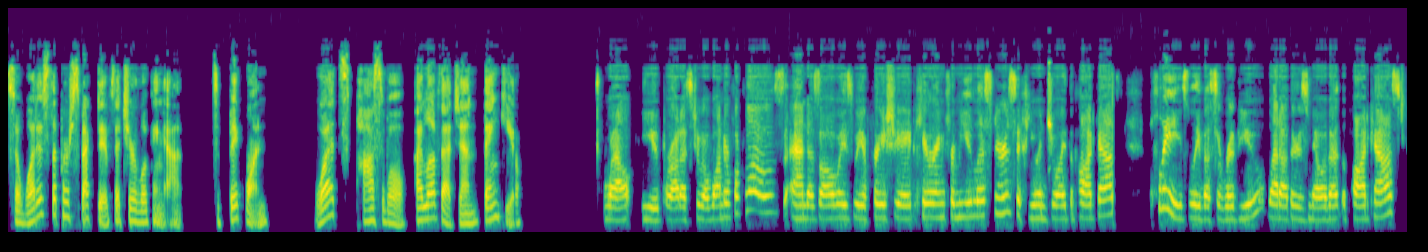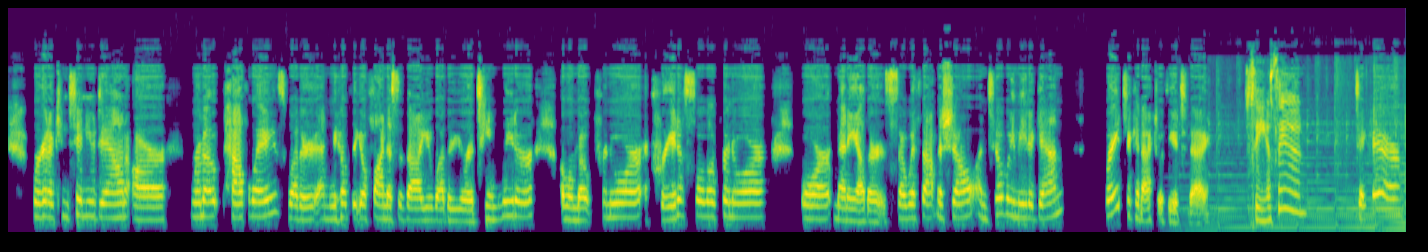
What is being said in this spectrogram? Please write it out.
So what is the perspective that you're looking at? It's a big one. What's possible? I love that, Jen. Thank you. Well, you brought us to a wonderful close. And as always, we appreciate hearing from you listeners. If you enjoyed the podcast, please leave us a review. Let others know about the podcast. We're going to continue down our remote pathways, whether, and we hope that you'll find us of value, whether you're a team leader, a remotepreneur, a creative solopreneur, or many others. So with that, Michelle, until we meet again, great to connect with you today. See you soon. Take care.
